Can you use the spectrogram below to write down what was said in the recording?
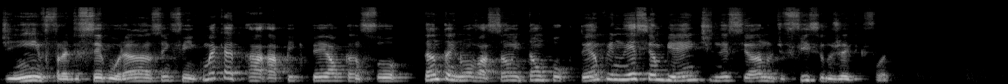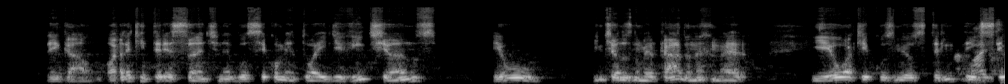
de infra, de segurança, enfim. Como é que a, a PicPay alcançou tanta inovação em tão pouco tempo e nesse ambiente, nesse ano difícil do jeito que foi? Legal. Olha que interessante, né? Você comentou aí de 20 anos, eu 20 anos no mercado, né? E eu aqui com os meus 36... Mais de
